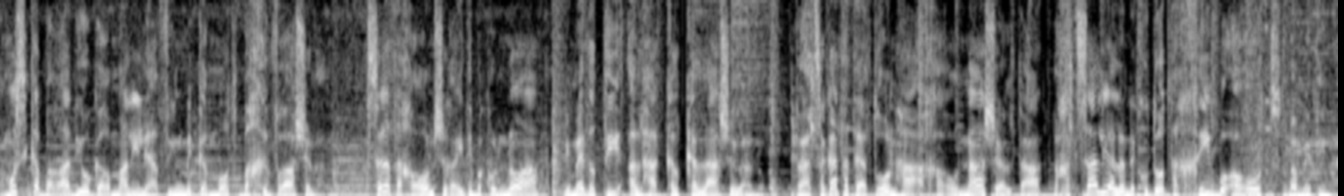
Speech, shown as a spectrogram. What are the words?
המוסיקה ברדיו גרמה לי להבין מגמות בחברה שלנו. הסרט האחרון שראיתי בקולנוע לימד אותי על הכלכלה שלנו. והצגת התיאטרון האחרונה שעלתה לחצה לי על הנקודות הכי בוערות במדינה.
